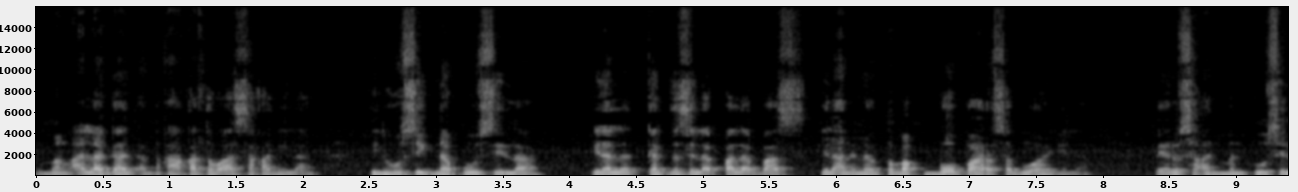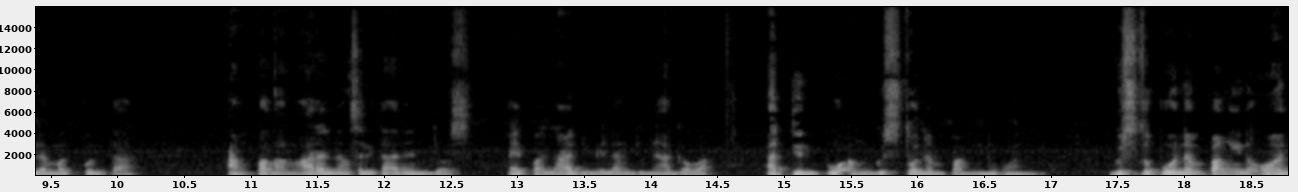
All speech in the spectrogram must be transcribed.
Yung mga alagad, ang nakakatawa sa kanila, inusig na po sila, kilaladkad na sila palabas, kailangan na tumakbo para sa buhay nila. Pero saan man po sila magpunta, ang pangangaral ng salita ng Diyos ay palagi nilang ginagawa. At yun po ang gusto ng Panginoon. Gusto po ng Panginoon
